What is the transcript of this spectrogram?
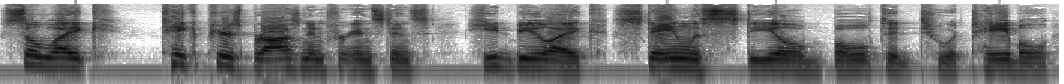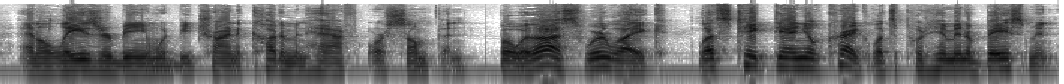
So, like, take Pierce Brosnan, for instance. He'd be like stainless steel bolted to a table, and a laser beam would be trying to cut him in half or something. But with us, we're like, let's take Daniel Craig, let's put him in a basement,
